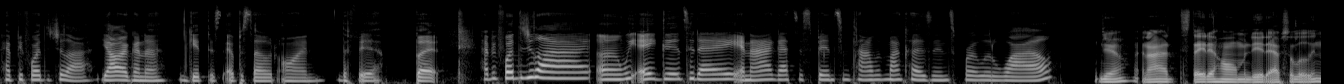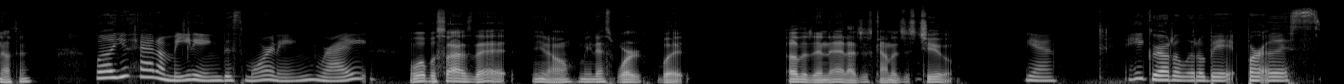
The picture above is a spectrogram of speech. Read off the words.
happy 4th of July. Y'all are going to get this episode on the 5th. But happy 4th of July. Um, we ate good today, and I got to spend some time with my cousins for a little while. Yeah. And I stayed at home and did absolutely nothing. Well, you had a meeting this morning, right? Well, besides that, you know, I mean, that's work. But other than that, I just kind of just chilled. Yeah. He grilled a little bit for us.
